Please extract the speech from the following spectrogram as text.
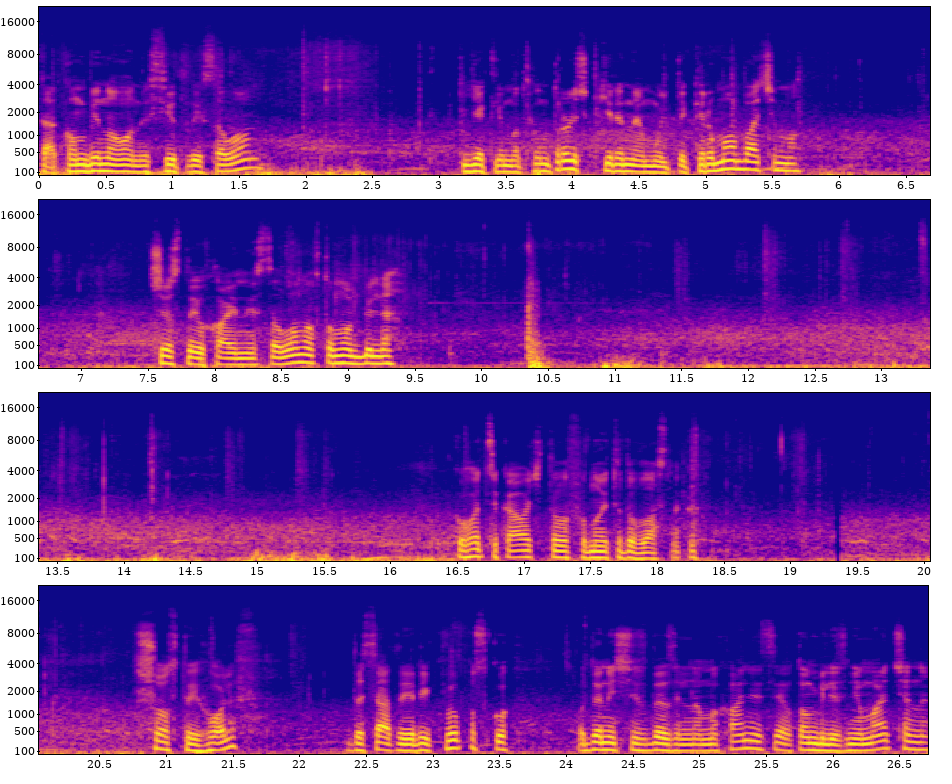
Так, комбінований світлий салон. Є клімат-контроль, шкіряне мультикермо бачимо. Чистий охайний салон автомобіля. Кого цікавить, телефонуйте до власника. Шостий гольф, 10-й рік випуску, 1,6 дизель на механіці, автомобіль з Німеччини,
